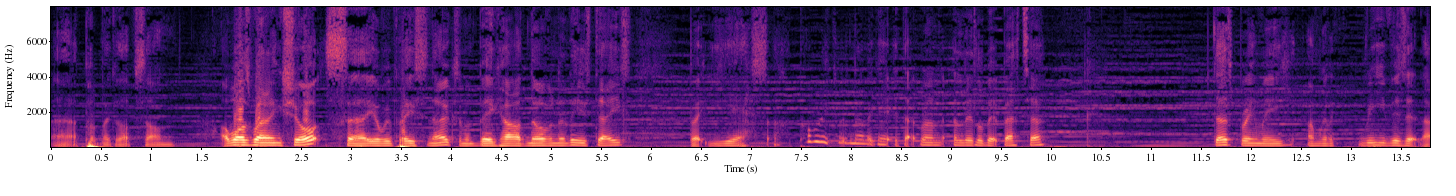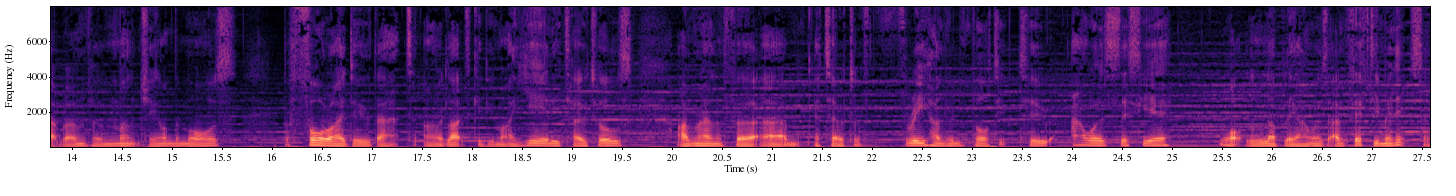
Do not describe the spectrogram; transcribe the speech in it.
uh, put my gloves on I was wearing shorts, uh, you'll be pleased to know, because I'm a big hard northerner these days. But yes, I probably could have navigated that run a little bit better. Does bring me, I'm going to revisit that run for munching on the moors before I do that, I would like to give you my yearly totals. I ran for um, a total of 342 hours this year. What lovely hours! And 50 minutes, so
